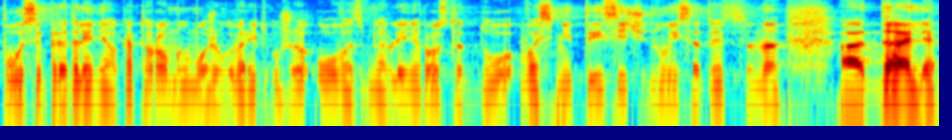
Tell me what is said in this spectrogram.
По после преодоления которого мы можем говорить уже о возобновлении роста до 8000, ну и, соответственно, а, далее.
